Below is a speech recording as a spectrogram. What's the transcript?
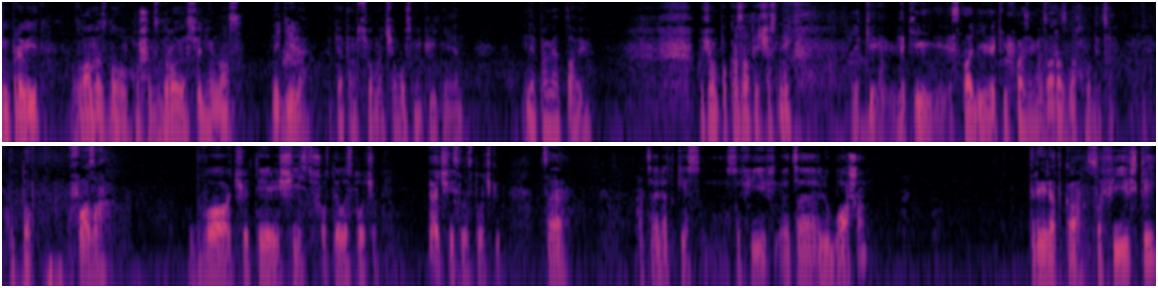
Всім привіт! З вами знову Кошик Здоров'я. Сьогодні в нас неділя, яке там 7 чи 8 квітня, я не пам'ятаю. Хочу вам показати часник, в якій стадії, в якій фазі він зараз знаходиться. Тобто фаза 2, 4, 6, 6 листочок. 5-6 листочків. Це оце рядки Софіїв, це Любаша. Три рядка Софіївський.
